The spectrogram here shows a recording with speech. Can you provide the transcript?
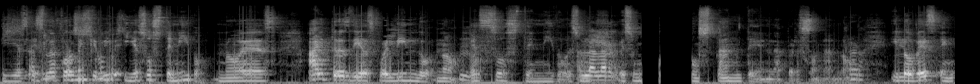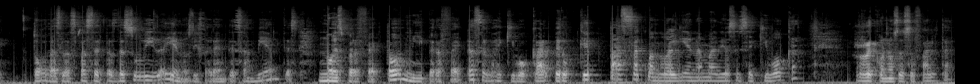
Y es, la forma en que vive y es sostenido. No es, ay, tres días fue lindo. No, es sostenido. Es A un, la larga. es un constante en la persona, ¿no? Claro. Y lo ves en todas las facetas de su vida y en los diferentes ambientes. No es perfecto ni perfecta, se va a equivocar, pero ¿qué pasa cuando alguien ama a Dios y se equivoca? Reconoce su falta,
